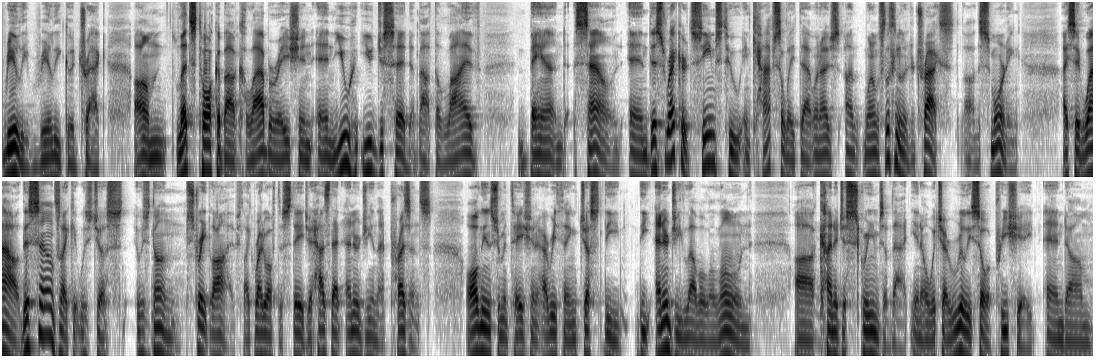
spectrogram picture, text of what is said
really, really good track. Um, let's talk about collaboration. And you you just said about the live band sound, and this record seems to encapsulate that. When I was um, when I was listening to the tracks uh, this morning, I said, "Wow, this sounds like it was just it was done straight live, like right off the stage. It has that energy and that presence." All the instrumentation, everything, just the the energy level alone uh, kind of just screams of that, you know, which I really so appreciate. And um,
